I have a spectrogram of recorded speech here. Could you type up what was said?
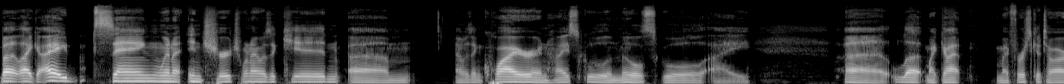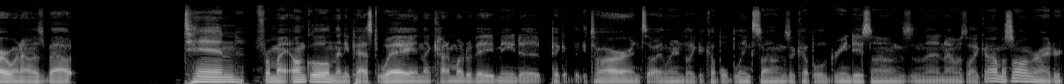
But like I sang when I, in church when I was a kid. Um, I was in choir in high school and middle school. I uh my got my first guitar when I was about ten from my uncle, and then he passed away, and that kind of motivated me to pick up the guitar. And so I learned like a couple Blink songs, a couple Green Day songs, and then I was like, oh, I'm a songwriter.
